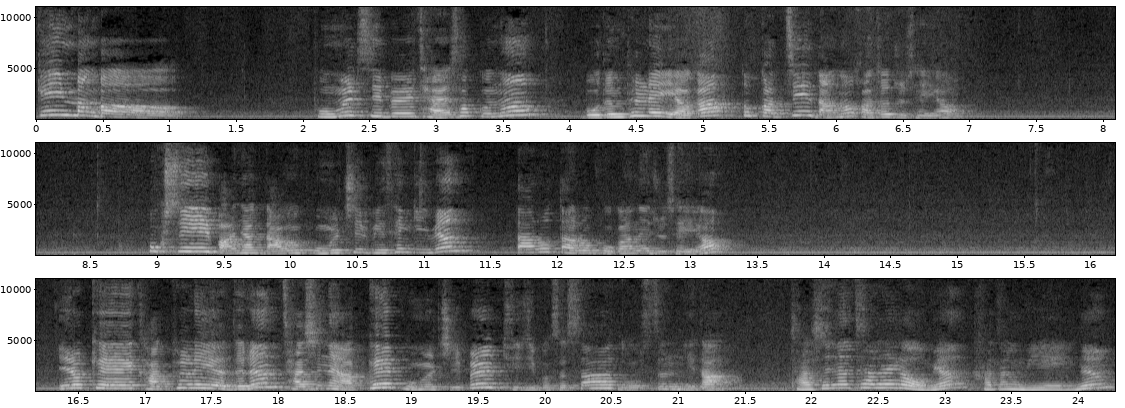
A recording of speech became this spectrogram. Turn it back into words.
게임 방법! 보물칩을 잘 섞은 후 모든 플레이어가 똑같이 나눠 가져주세요. 혹시 만약 남은 보물칩이 생기면 따로따로 보관해주세요. 이렇게 각 플레이어들은 자신의 앞에 보물집을 뒤집어서 쌓아 놓습니다. 자신의 차례가 오면 가장 위에 있는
